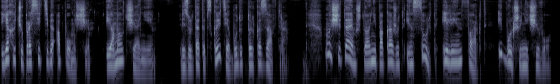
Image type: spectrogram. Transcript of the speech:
«Я хочу просить тебя о помощи и о молчании. Результаты вскрытия будут только завтра. Мы считаем, что они покажут инсульт или инфаркт, и больше ничего.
